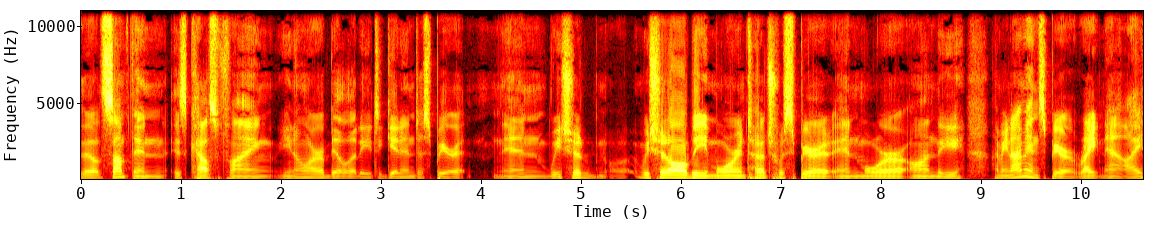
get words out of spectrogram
uh, something is calcifying, you know, our ability to get into spirit, and we should we should all be more in touch with spirit and more on the. I mean, I'm in spirit right now. I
